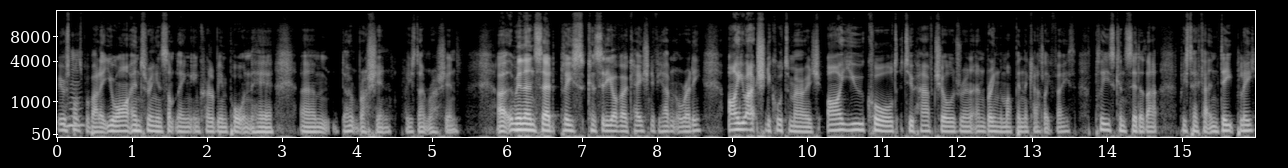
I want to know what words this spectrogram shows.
Be Mhm. responsible about it. You are entering in something incredibly important here. Um, don't rush in. Please don't rush in. Uh, we then said, please consider your vocation if you haven't already. Are you actually called to marriage? Are you called to have children and bring them up in the Catholic faith? Please consider that. Please take that in deeply.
